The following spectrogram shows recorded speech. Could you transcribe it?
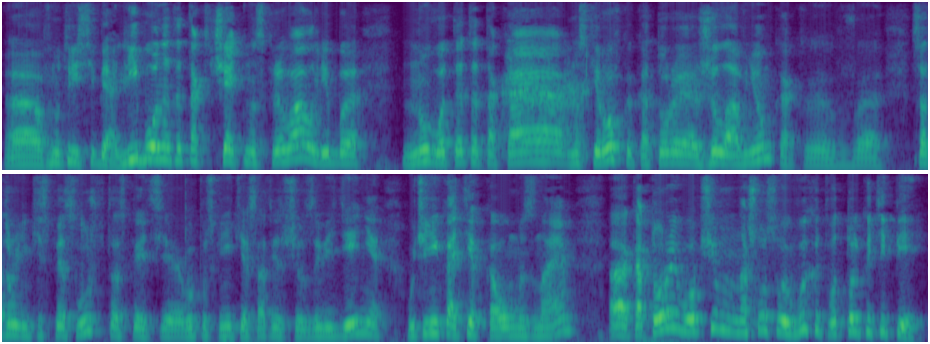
внутри себя. Либо он это так тщательно скрывал, либо, ну, вот это такая маскировка, которая жила в нем, как э, в сотруднике спецслужб, так сказать, выпускнике соответствующего заведения, ученика тех, кого мы знаем, который, в общем, нашло свой выход вот только теперь.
